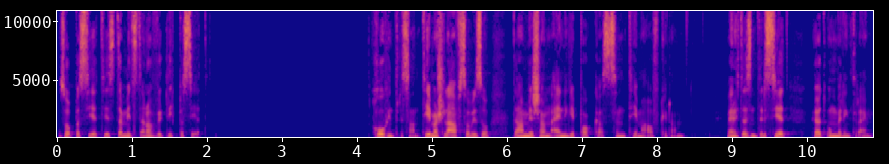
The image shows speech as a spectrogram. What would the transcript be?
so passiert ist, damit es dann auch wirklich passiert. Hochinteressant. Thema Schlaf sowieso. Da haben wir schon einige Podcasts zum Thema aufgenommen. Wenn euch das interessiert, hört unbedingt rein.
